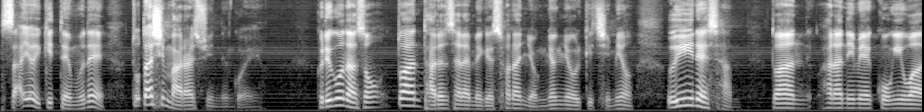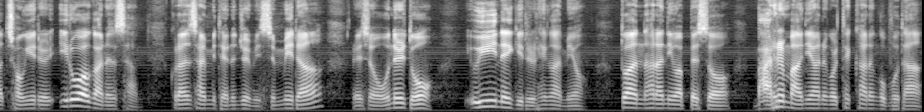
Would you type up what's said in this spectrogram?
쌓여 있기 때문에 또 다시 말할 수 있는 거예요. 그리고 나서 또한 다른 사람에게 선한 영향력을 끼치며 의인의 삶, 또한 하나님의 공의와 정의를 이루어가는 삶, 그러한 삶이 되는 줄 믿습니다. 그래서 오늘도 의인의 길을 행하며 또한 하나님 앞에서 말을 많이 하는 걸 택하는 것보다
